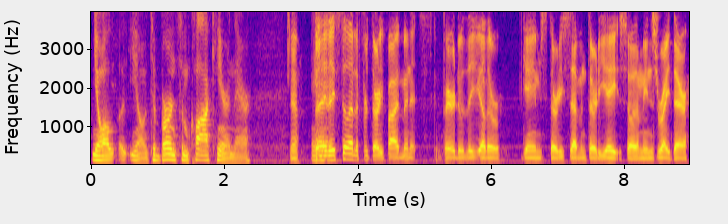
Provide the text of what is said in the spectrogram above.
you know uh, you know to burn some clock here and there. Yeah. And- they, they still had it for 35 minutes compared to the other games 37 38 so I mean it's right there.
